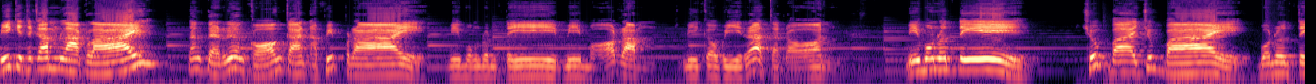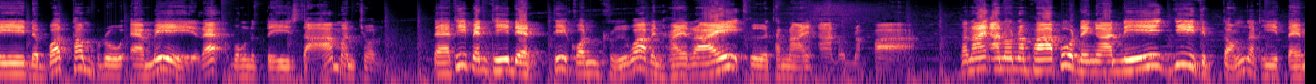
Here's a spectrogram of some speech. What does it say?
มีกิจกรรมหลากหลาย ตั้งแต่เรื่องของการอภิปราย มีวงดนตรี มีหมอรำ มีกวีราษฎร มีวงดนตรี ชุบบายชุบบาย วงดนตรี The Bottom Blue Army และวงดนตรีสามัญชน แต่ที่เป็นทีเด็ดที่คนถือว่าเป็นไฮไลท์คือทนายอานนท์นำพาทนายอานนท์นำพาพูดในงานนี้ 22 นาทีเต็ม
